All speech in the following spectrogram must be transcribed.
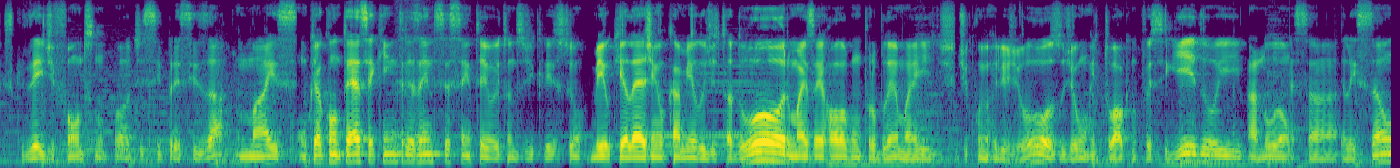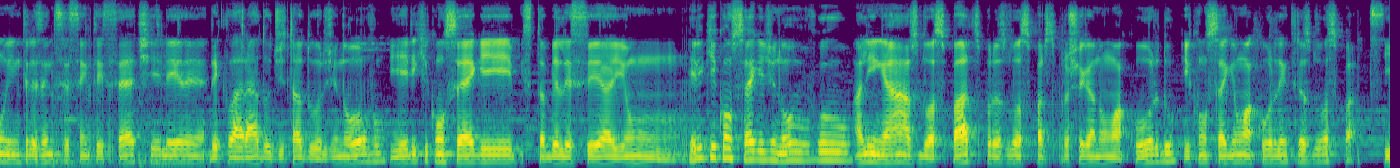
pesquisei de fontes não pode se precisar. Mas o que acontece é que em 368 a.C. meio que elegem o Camilo ditador, mas aí rola algum problema aí de, de cunho religioso, de algum ritual que não foi seguido e anulam essa eleição. E em 367 ele é declarado ditador de novo e ele que consegue estabelecer aí um, ele que consegue de novo alinhar as duas partes, por as duas partes para chegar num acordo e consegue um acordo entre as duas partes. E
